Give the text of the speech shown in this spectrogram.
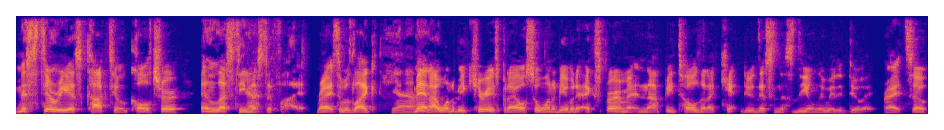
mysterious cocktail culture and let's demystify yeah. it, right? So it was like, yeah. man, I want to be curious, but I also want to be able to experiment and not be told that I can't do this and this is the only way to do it, right? So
